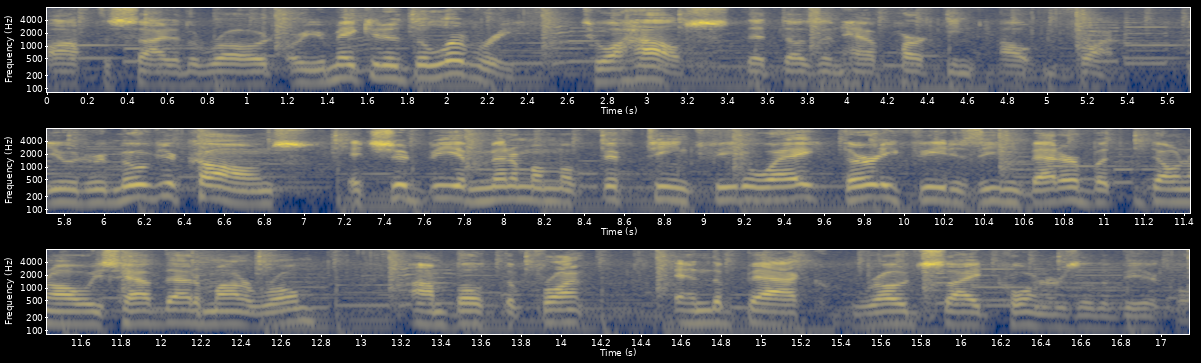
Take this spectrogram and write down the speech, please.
off the side of the road or you're making a delivery to a house that doesn't have parking out in front. you would remove your cones. It should be a minimum of 15 feet away. 30 feet is even better, but don't always have that amount of room on both the front and the back roadside corners of the vehicle.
